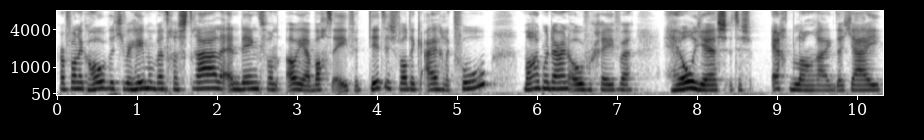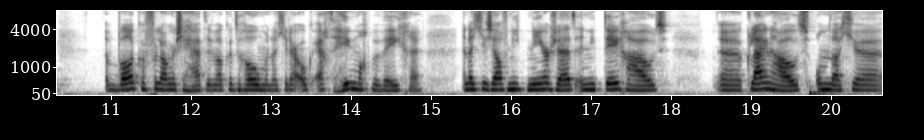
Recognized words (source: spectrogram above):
Waarvan ik hoop dat je weer helemaal bent gaan stralen. En denkt van, oh ja, wacht even. Dit is wat ik eigenlijk voel. Mag ik me daarin overgeven? Hell yes. Het is echt belangrijk dat jij welke verlangens je hebt en welke dromen, dat je daar ook echt heen mag bewegen. En dat je jezelf niet neerzet en niet tegenhoudt, uh, klein houdt, omdat je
